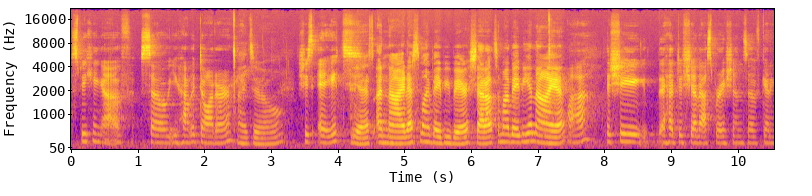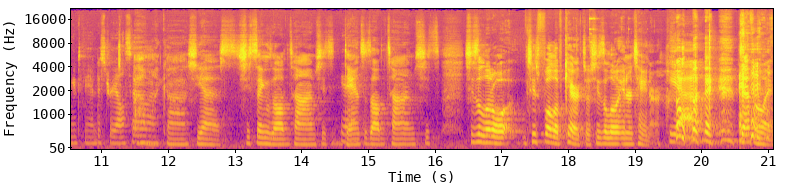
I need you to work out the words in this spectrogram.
Speaking of, so you have a daughter. I do. She's eight. Yes, Anaya. That's my baby bear. Shout out to my baby Anaya. Uh, is she had does she have aspirations of getting into the industry also? Oh my gosh, yes. She sings all the time. She Yeah. dances all the time. She's she's a little she's full of character. She's a little entertainer. Yeah. Definitely.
